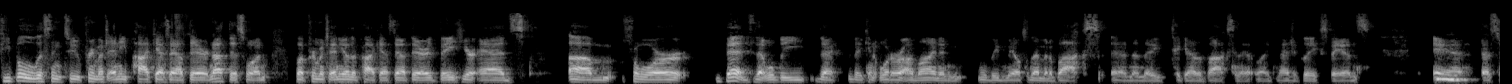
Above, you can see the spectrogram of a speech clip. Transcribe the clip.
people listen to pretty much any podcast out there, not this one, but pretty much any other podcast out there, they hear ads um, for beds that will be that they can order online and will be mailed to them in a box and then they take it out of the box and it like magically expands. And mm. that's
